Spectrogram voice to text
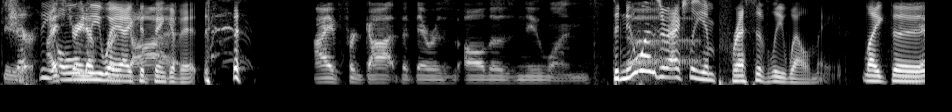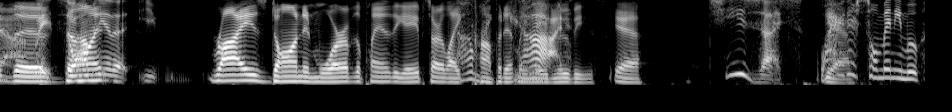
Dude, that's the I straight up only way I could think of it. I forgot that there was all those new ones. the new ones are Uh, actually impressively well made. Like the Yeah. the Wait, so how Dawn- many of the you, Rise, Dawn, and War of the Planet of the Apes are like Oh my competently God. made movies. Yeah. Jesus, why Yeah. are there so many movies?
